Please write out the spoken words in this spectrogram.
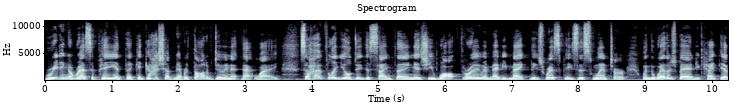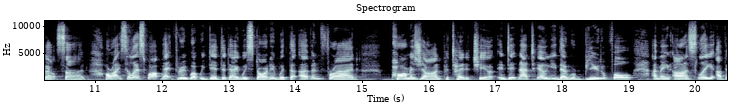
reading a recipe and thinking, gosh, I've never thought of doing it that way. So hopefully you'll do the same thing as you walk through and maybe make these recipes this winter when the weather's bad and you can't get outside. All right, so let's walk back through what we did today. We started with the oven fried Parmesan potato chip. And didn't I tell you they were beautiful? I mean, honestly, I've,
